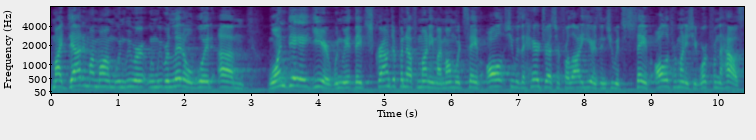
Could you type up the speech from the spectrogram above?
my dad and my mom, when we were when we were little, would um, one day a year, when we, they'd scrounge up enough money, my mom would save all. She was a hairdresser for a lot of years, and she would save all of her money. She'd work from the house,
